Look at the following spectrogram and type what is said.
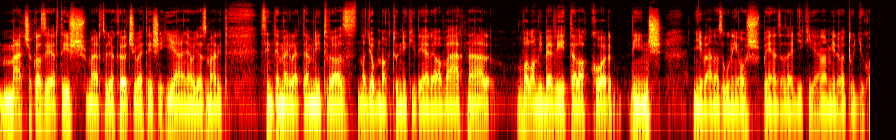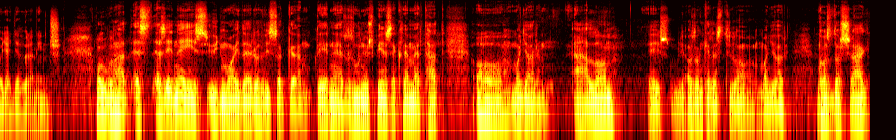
Már csak azért is, mert hogy a költségvetési hiánya, hogy az már itt szintén meg lehet említve, az nagyobbnak tűnik idénre a vártnál. Valami bevétel akkor nincs, nyilván az uniós pénz az egyik ilyen, amiről tudjuk, hogy egyelőre nincs. Valóban, hát ez, ez egy nehéz ügy majd, erről vissza kell térni az uniós pénzekre, mert hát a magyar állam, és azon keresztül a magyar gazdaság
